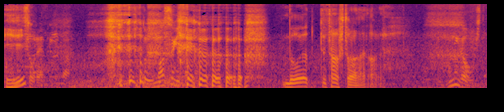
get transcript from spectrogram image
え？何それ？ちょっとうますぎた。どうやってターフ取らないのあれ。何が起きた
